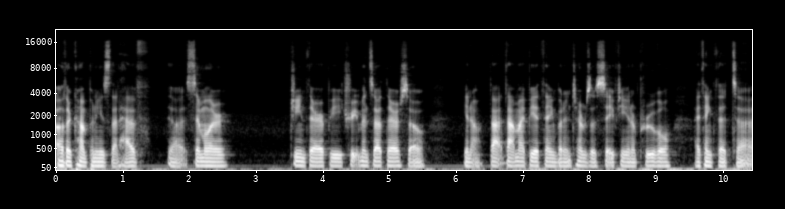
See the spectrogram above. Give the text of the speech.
other companies that have uh, similar gene therapy treatments out there, so you know that that might be a thing. But in terms of safety and approval, I think that uh,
